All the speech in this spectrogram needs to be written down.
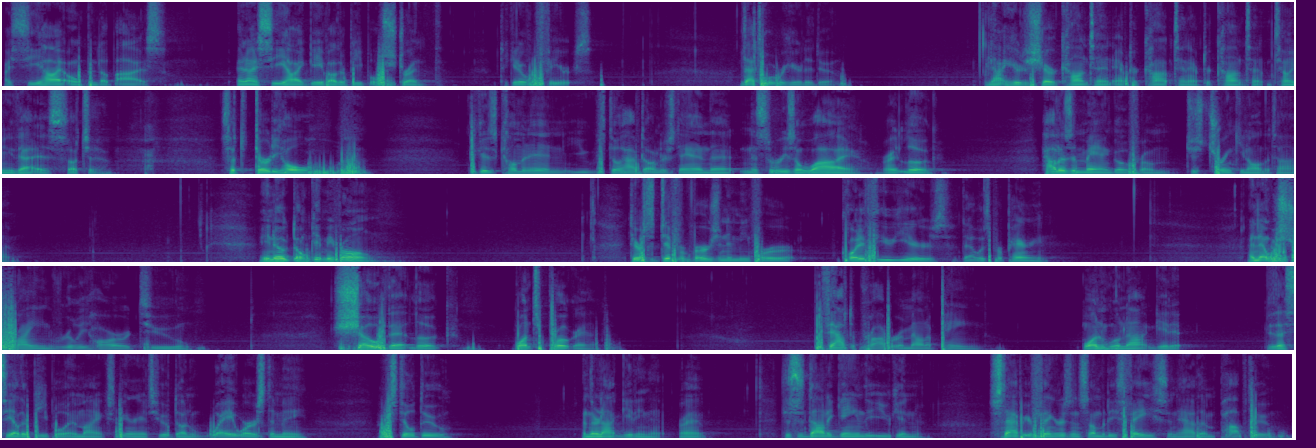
I see how I opened up eyes. And I see how I gave other people strength to get over fears. That's what we're here to do. Not here to share content after content after content. I'm telling you, that is such a such a dirty hole. Because coming in, you still have to understand that, and this is the reason why, right? Look, how does a man go from just drinking all the time? You know, don't get me wrong. There's a different version in me for quite a few years that was preparing and that was trying really hard to show that look, once programmed, without the proper amount of pain, one will not get it. Because I see other people in my experience who have done way worse than me, who still do, and they're not getting it, right? This is not a game that you can snap your fingers in somebody's face and have them pop to.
